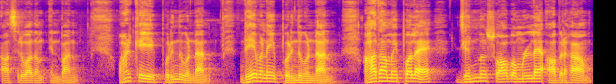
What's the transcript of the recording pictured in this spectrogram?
ஆசிர்வாதம் என்பான். வாழ்க்கையை புரிந்து கொண்டான். தேவனை புரிந்து கொண்டான். ஆதாமைப் போல ஜென்ம சுவாபமுள்ள ஆபிரகாம்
